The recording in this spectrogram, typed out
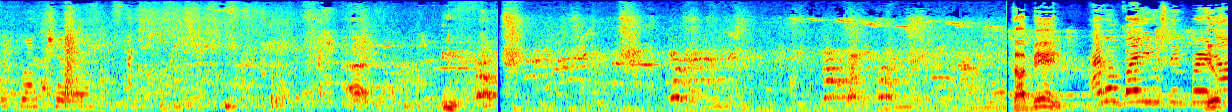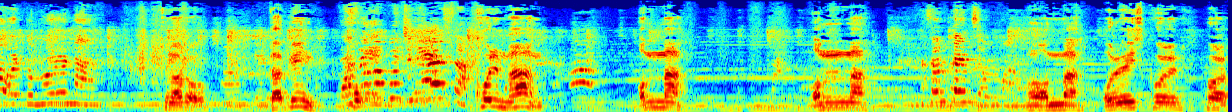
Just want to. Uh. Tabin. I will buy you slipper you? now or tomorrow now. Tomorrow. Okay. Tabin. 콜, 콜맘 엄마 엄마 Sometimes 엄마. 어, 엄마. Always call her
